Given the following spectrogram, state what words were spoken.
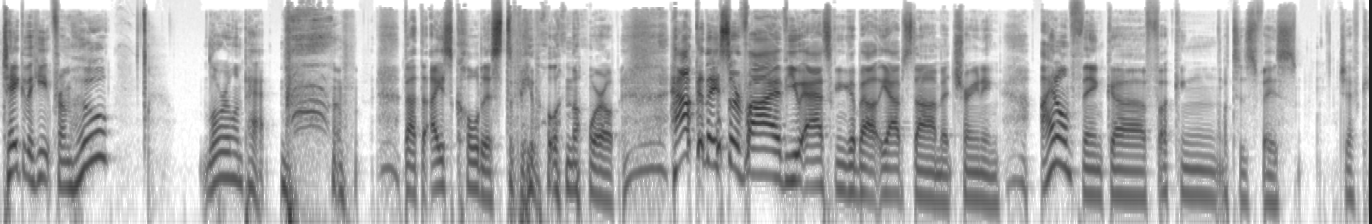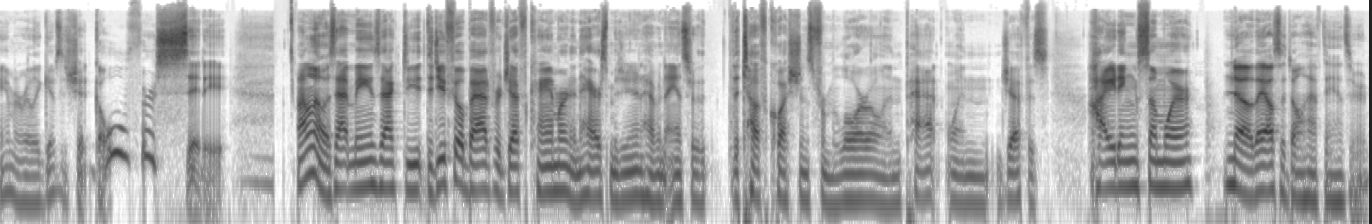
Take the heat from who? Laurel and Pat. about the ice coldest people in the world. How could they survive you asking about the Jaap Stam at training? I don't think uh fucking what's his face? Geoff Cameron really gives a shit. Golfer City. I don't know. Is that mean, Zach? Do you, did you feel bad for Geoff Cameron and Harris Medunjanin having to answer the, the tough questions from Laurel and Pat when Jeff is hiding somewhere? No, they also don't have to answer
